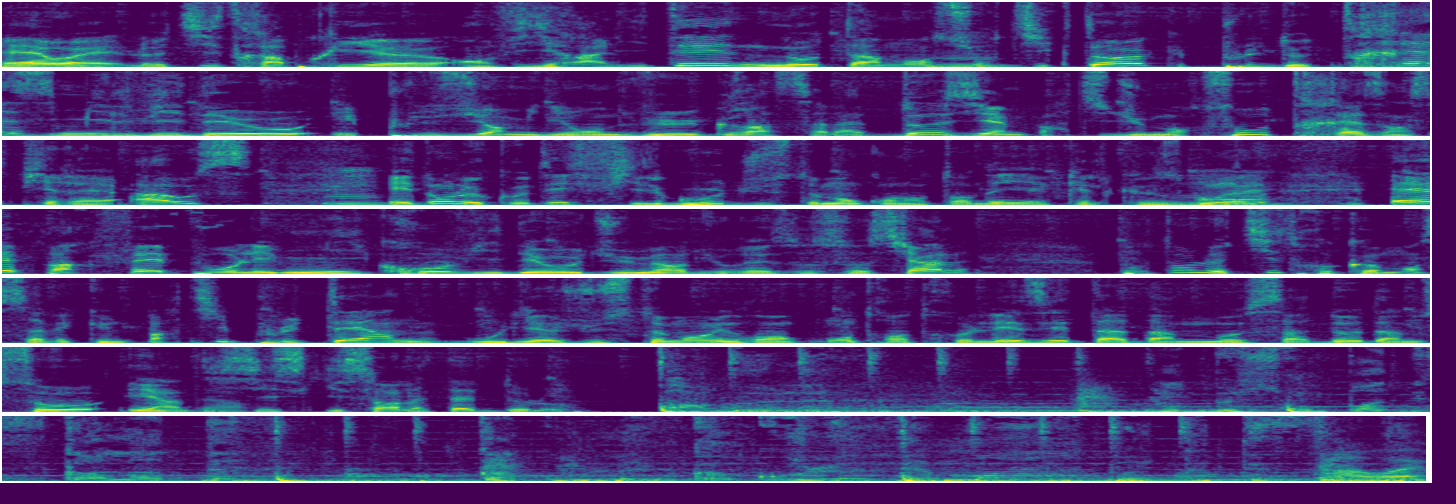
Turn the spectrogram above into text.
Et ouais, le titre a pris euh, en viralité, notamment Mm. sur TikTok, plus de 13 000 vidéos et plusieurs millions de vues grâce à la deuxième partie du morceau, très inspiré house, et dont le côté feel good, justement qu'on entendait il y a quelques secondes, Mm. Ouais. est parfait pour les micro-vidéos d'humeur du réseau social. Pourtant, le titre commence avec une partie plus terne, où il y a justement une rencontre entre les états d'âme Mossa de Damso et un D6 qui sort la tête de l'eau. Ah ouais.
